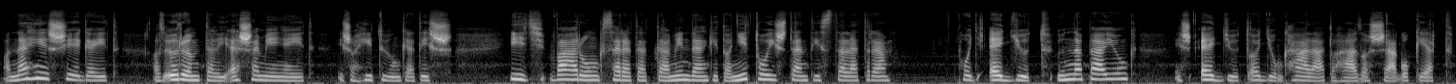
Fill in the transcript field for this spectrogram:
a nehézségeit, az örömteli eseményeit és a hitünket is. Így várunk szeretettel mindenkit a nyitó Isten tiszteletre, hogy együtt ünnepeljünk, és együtt adjunk hálát a házasságokért.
